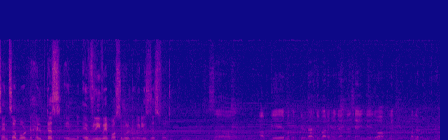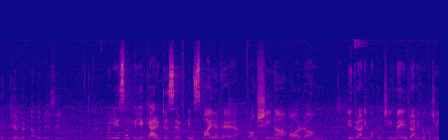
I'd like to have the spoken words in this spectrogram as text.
censor board help us in every way possible to release this film आपके मतलब किरदार के बारे में जानना चाहेंगे जो आपने मतलब एक रियल घटना पे बेस है। ये well, ये सब ये कैरेक्टर सिर्फ़ इंस्पायर्ड है फ्रॉम शीना और um, इंद्रानी मुखर्जी। मैं इंद्रानी मुखर्जी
